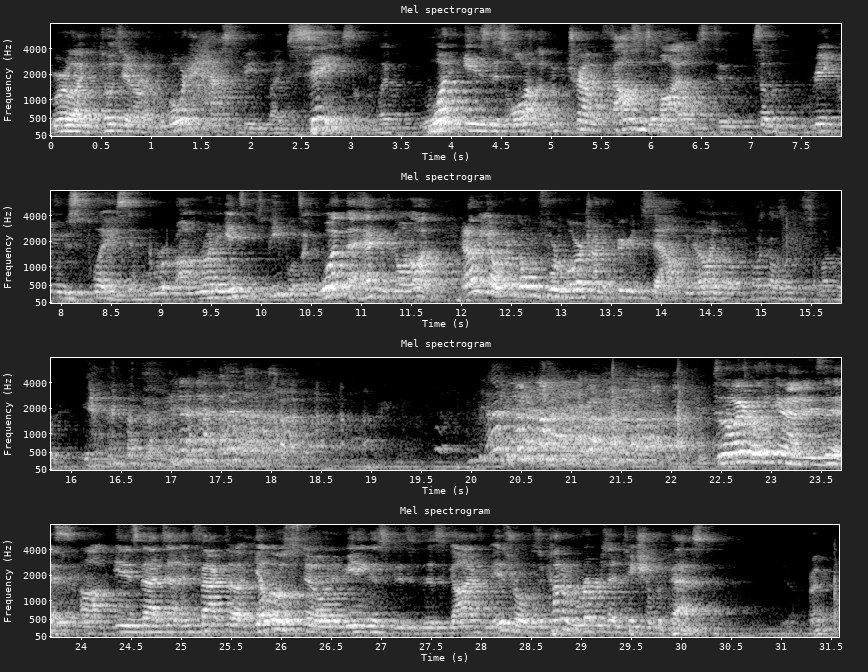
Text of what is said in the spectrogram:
we were like, Tosi and I were like, the Lord has to be like saying something. Like, what is this all about? Like, we've traveled thousands of miles to some recluse place and I'm running into these people. It's like, what the heck is going on? And I, you know, we we're going before the Lord trying to figure this out, you know, I feel like I was with a celebrity. So the way we're looking at it is this: uh, is that uh, in fact uh, Yellowstone, and meeting this, this this guy from Israel, is a kind of a representation of the past, Yeah. right?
